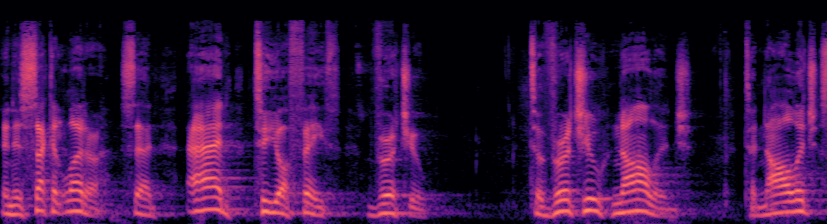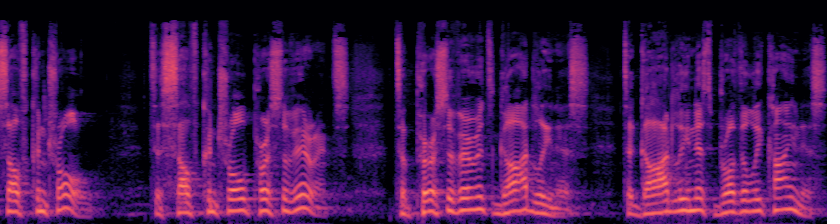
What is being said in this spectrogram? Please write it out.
in his second letter, said, Add to your faith virtue to virtue, knowledge, to knowledge, self control, to self control, perseverance, to perseverance, godliness, to godliness, brotherly kindness,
